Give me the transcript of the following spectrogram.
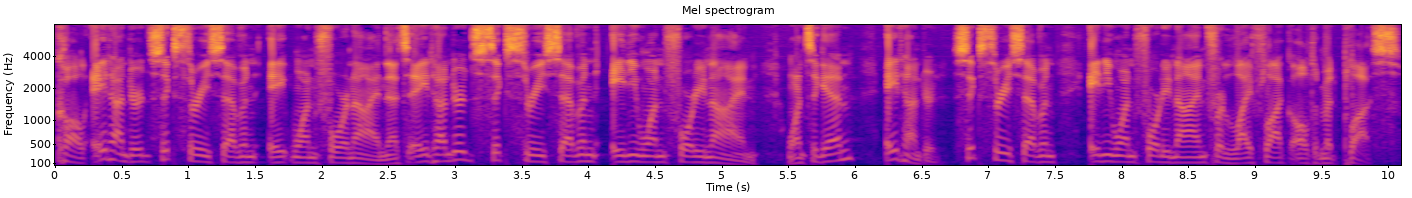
Call 800 637 8149. That's 800 637 8149. Once again, 800 637 8149 for Lifelock Ultimate Plus.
